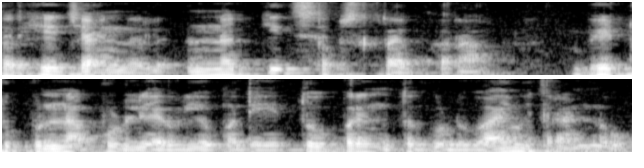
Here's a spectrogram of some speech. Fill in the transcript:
तर हे चॅनल नक्कीच सबस्क्राईब करा. भेटू पुन्हा पुढल्या व्हिडिओमध्ये. तोपर्यंत गुड बाय मित्रांनो.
